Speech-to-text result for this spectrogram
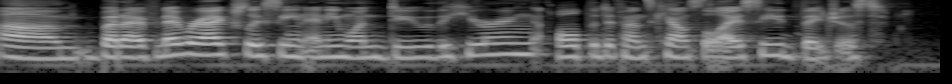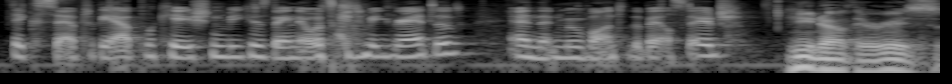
Um, but I've never actually seen anyone do the hearing. All the defense counsel I see, they just accept the application because they know it's going to be granted and then move on to the bail stage. You know, there is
